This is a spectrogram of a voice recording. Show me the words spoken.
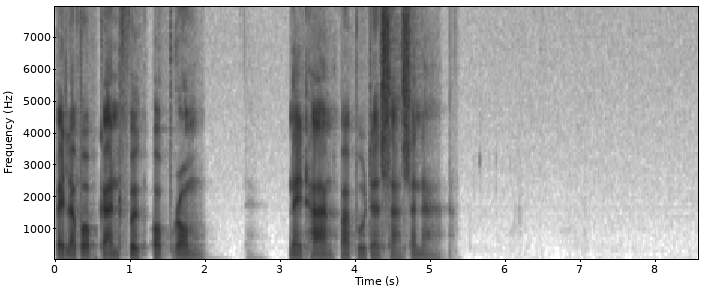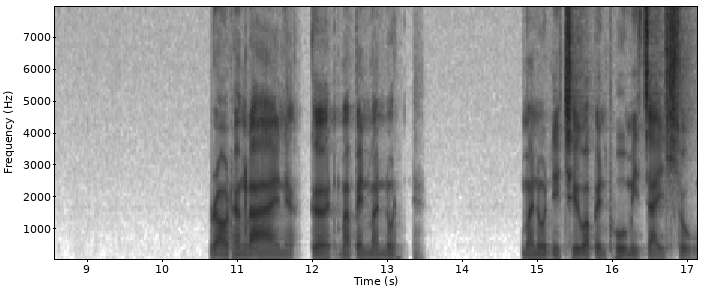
เป็นระบบการฝึกอบรมในทางพระพุทธศาสนา เราทั้งหลายเนี่ยเกิดมาเป็นมนุษย์เนี่ยมนุษย์นี่ชื่อว่าเป็นผู้มีใจสูง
